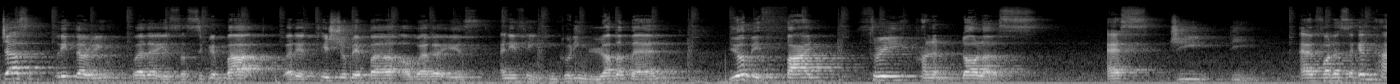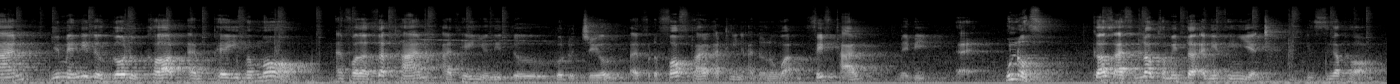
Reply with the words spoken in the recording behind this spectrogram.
just littering, whether it's a cigarette butt, whether it's tissue paper, or whether it's anything, including rubber band, you'll be fined $300 SGD. And for the second time, you may need to go to court and pay even more. And for the third time, I think you need to go to jail. And for the fourth time, I think, I don't know what, fifth time, maybe, uh, who knows? Because I've not committed anything yet in Singapore.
